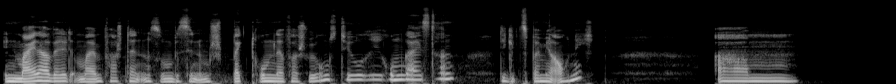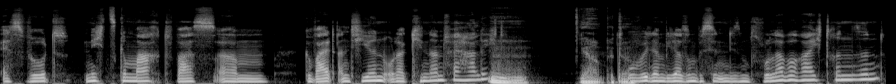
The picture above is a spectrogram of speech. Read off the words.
in meiner Welt, in meinem Verständnis so ein bisschen im Spektrum der Verschwörungstheorie rumgeistern. Die gibt's bei mir auch nicht. Ähm, es wird nichts gemacht, was ähm, Gewalt an Tieren oder Kindern verherrlicht. Mhm. Ja, bitte. wo wir dann wieder so ein bisschen in diesem Thriller-Bereich drin sind.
